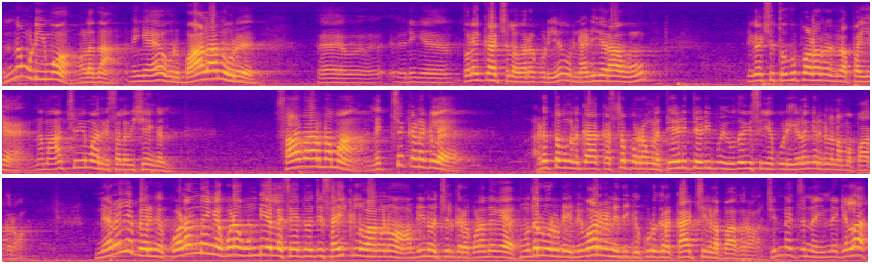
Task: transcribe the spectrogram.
என்ன முடியுமோ அவ்வளோதான் நீங்கள் ஒரு பாலான்னு ஒரு நீங்கள் தொலைக்காட்சியில் வரக்கூடிய ஒரு நடிகராகவும் நிகழ்ச்சி தொகுப்பாளர் இருக்கிற பையன் நம்ம ஆச்சரியமாக இருக்குது சில விஷயங்கள். சாதாரணமாக லட்சக்கணக்கில் அடுத்தவங்களுக்காக கஷ்டப்படுறவங்கள தேடி தேடி போய் உதவி செய்யக்கூடிய இளைஞர்களை நம்ம பார்க்குறோம். நிறைய பேருங்க குழந்தைங்க கூட உண்டியலில் சேர்த்து வச்சு சைக்கிள் வாங்கணும் அப்படின்னு வச்சிருக்கிற குழந்தைங்க முதல்வருடைய நிவாரண நிதிக்கு கொடுக்குற காட்சிகளை பார்க்குறோம். சின்ன சின்ன இன்னைக்கெல்லாம்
